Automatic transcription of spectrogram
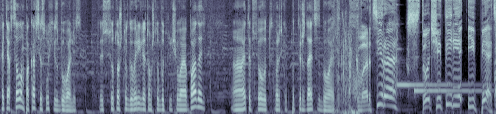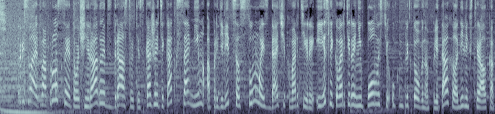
хотя в целом пока все слухи сбывались. То есть все то, что говорили о том, что будет ключевая падать, а, это все вот вроде как подтверждается, сбывается. Квартира 104 и 5. Присылают вопросы, это очень радует. Здравствуйте, скажите, как самим определиться с суммой сдачи квартиры? И если квартира не полностью укомплектована, плита, холодильник, стиралка?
